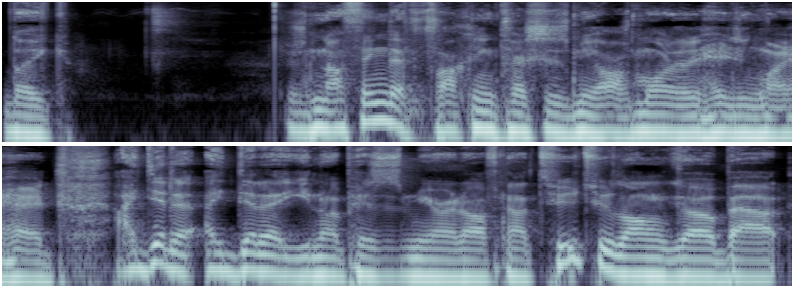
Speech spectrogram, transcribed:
Like, there's nothing that fucking pisses me off more than hitting my head. I did a, I did a, you know, it pisses me right off not too too long ago about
